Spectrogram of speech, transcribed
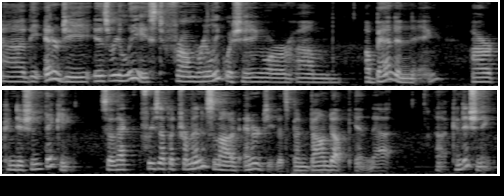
uh, the energy is released from relinquishing or um, abandoning our conditioned thinking. So that frees up a tremendous amount of energy that's been bound up in that uh, conditioning.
